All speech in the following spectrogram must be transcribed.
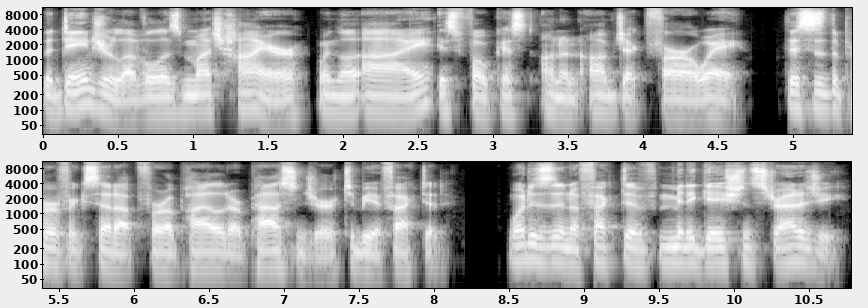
the danger level is much higher when the eye is focused on an object far away. This is the perfect setup for a pilot or passenger to be affected. What is an effective mitigation strategy?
